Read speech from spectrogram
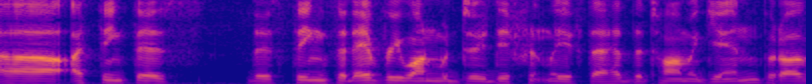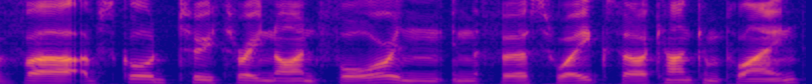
uh, I think there's there's things that everyone would do differently if they had the time again. But I've uh, I've scored two three nine four in in the first week, so I can't complain.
